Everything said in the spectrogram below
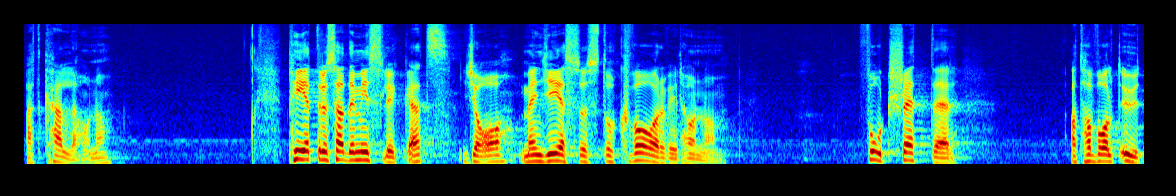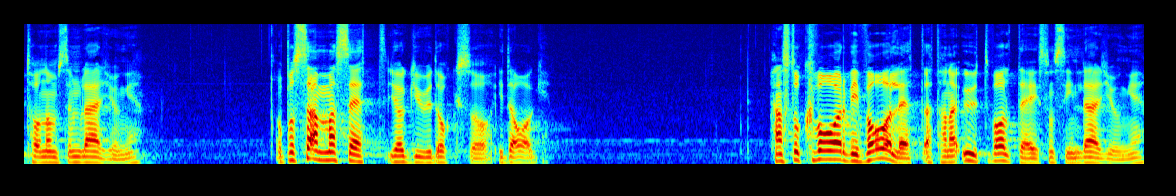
att kalla honom. Petrus hade misslyckats, ja, men Jesus står kvar vid honom. Fortsätter att ha valt ut honom som lärjunge. Och på samma sätt gör Gud också idag. Han står kvar vid valet att han har utvalt dig som sin lärjunge.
